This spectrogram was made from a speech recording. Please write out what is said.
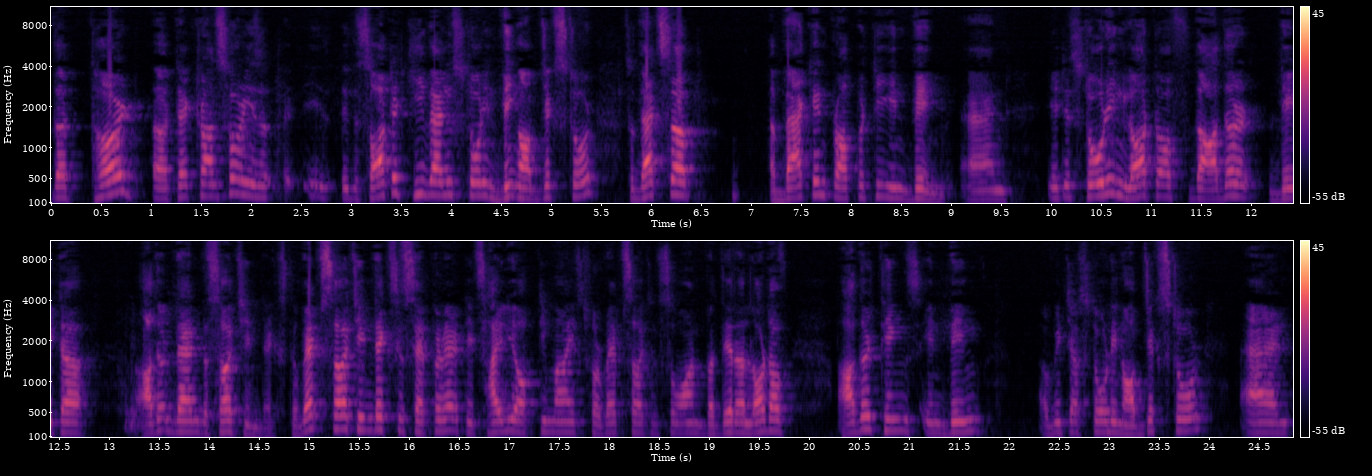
The third uh, tech transfer is, is, is the sorted key value store in Bing Object Store. So that's a, a backend property in Bing, and it is storing lot of the other data other than the search index. The web search index is separate; it's highly optimized for web search and so on. But there are a lot of other things in Bing uh, which are stored in object store and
